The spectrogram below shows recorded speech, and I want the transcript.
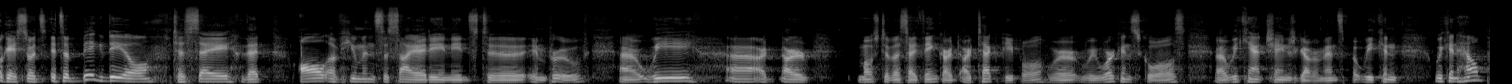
okay, so it's, it's a big deal to say that all of human society needs to improve. Uh, we uh, are, are, most of us, I think, are, are tech people. We're, we work in schools. Uh, we can't change governments, but we can, we can help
